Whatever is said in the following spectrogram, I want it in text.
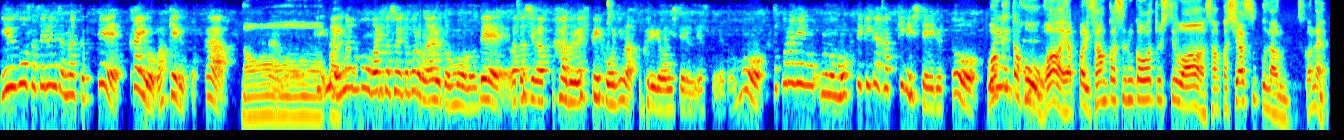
融合させるんじゃなくて、会を分けるとか、ああのーまあ、今も割とそういうところがあると思うので、私はハードルが低い方には来るようにしてるんですけれども、そこら辺の目的がはっきりしていると、分けた方が、やっぱり参加する側としては参加しやすくなるんですかね？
